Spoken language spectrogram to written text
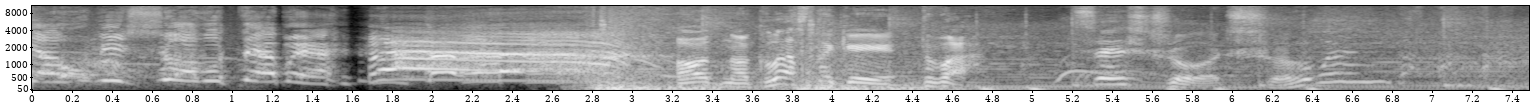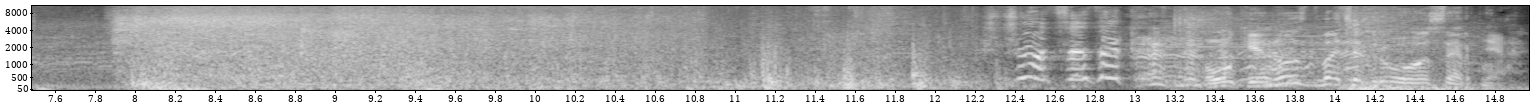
Я увійшов у тебе! Однокласники 2. Це що, човен? Що це таке? У кіно з 22 серпня.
